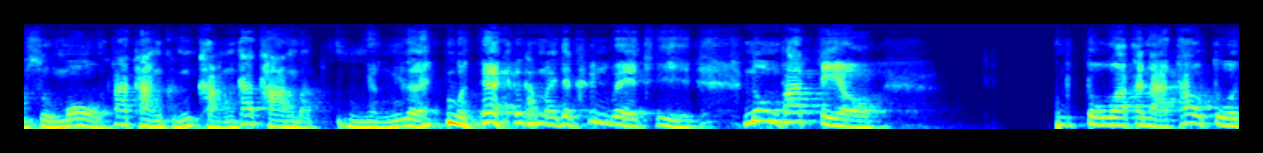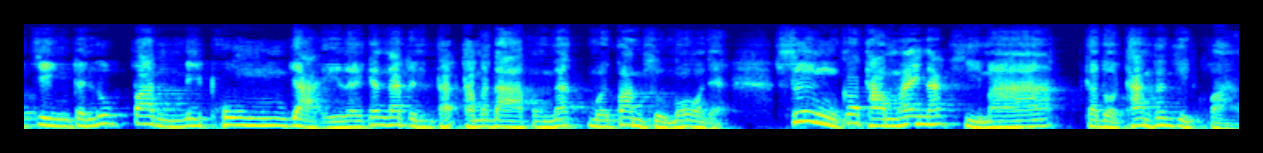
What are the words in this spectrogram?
ำซูโม่ท่าทางขึงขังท่าทางแบบอย่างนี้เลยเหมือนกำลังจะขึ้นเวที นุ่งผ้าเตี่ยว ตัวขนาดเท่าตัวจริง เป็นรูปปั้นมีพุงใหญ่เลยก็น่าเป็นธรรมดาของนักมวยปั้มซูโม่เนี่ย ซึ่งก็ทำให้นักขี่ม้ากระโดดข้ามเครื่องกีดขวาง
